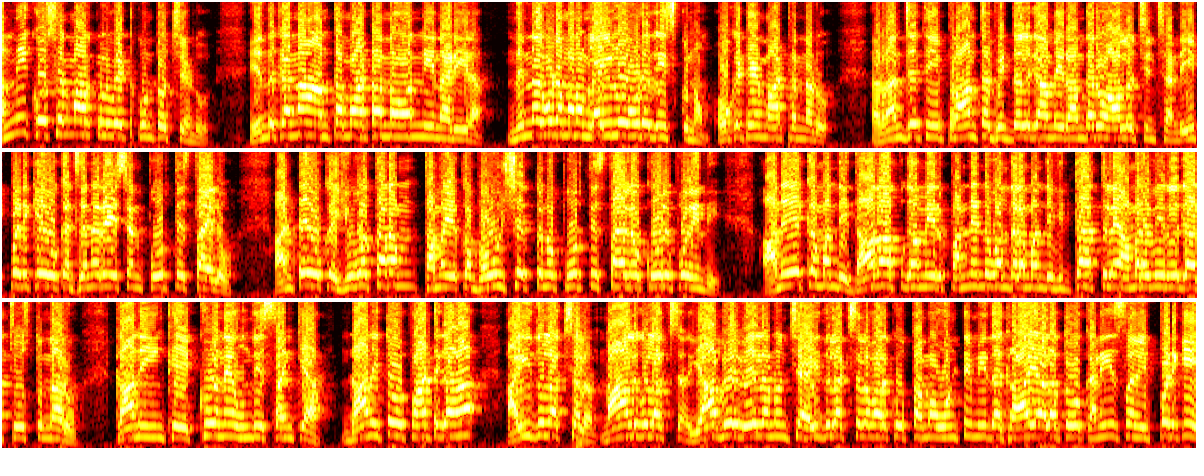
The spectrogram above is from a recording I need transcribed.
అన్ని క్వశ్చన్ మార్కులు పెట్టుకుంటూ వచ్చిండు. ఎందుకన్నా అంత మాట అన్నావు అని నేను అడిగిన. నిన్న కూడా మనం లైవ్లో కూడా తీసుకున్నాం. ఒకటే మాట అన్నాడు. రంజతి ప్రాంత బిడ్డలుగా మీరు అందరూ ఆలోచించండి. ఇప్పటికే ఒక జనరేషన్ పూర్తి స్థాయిలో అంటే ఒక యువతరం తమ యొక్క భవిష్యత్తును పూర్తి స్థాయిలో కోల్పోయింది. అనేక మంది దాదాపుగా మీరు పన్నెండు వందల మంది విద్యార్థులే అమరవీరులుగా చూస్తున్నారు. కానీ ఇంకా ఎక్కువనే ఉంది సంఖ్య. దానితో పాటుగా ఐదు లక్షలు నాలుగు లక్షలు యాభై వేల నుంచి ఐదు లక్షల వరకు తమ ఒంటి మీద గాయాలతో కనీసం ఇప్పటికీ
